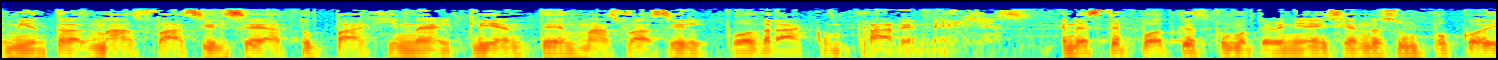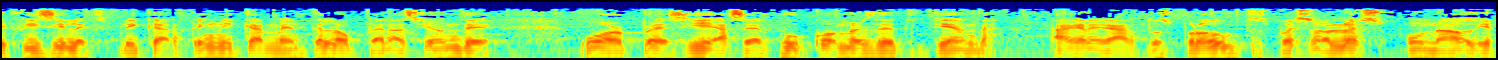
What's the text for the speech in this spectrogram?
Mientras más fácil sea tu página, el cliente más fácil podrá comprar en ellas. En este podcast, como te venía diciendo, es un poco difícil explicar técnicamente la operación de WordPress y hacer WooCommerce de tu tienda. Agregar tus productos, pues solo es un audio.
